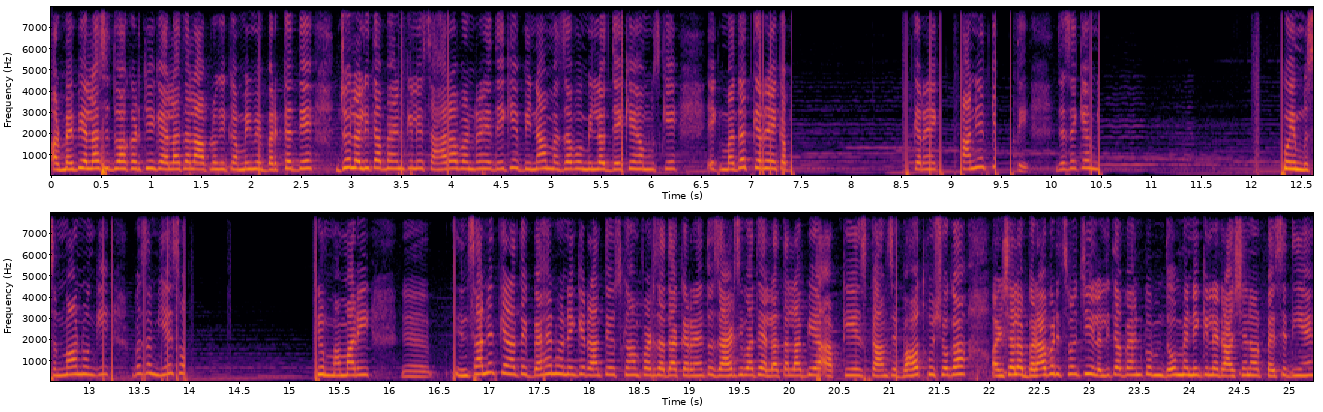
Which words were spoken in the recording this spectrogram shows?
और मैं भी अल्लाह से दुआ करती हूँ कि अल्लाह ताला आप लोगों की कमी में बरकत दे। जो ललिता बहन के लिए सहारा बन रहे हैं, देखिए, बिना मज़हब व मिलत देखे हम उसके एक मदद कर रहे हैं कर रहे हैं जैसे कि हम कोई मुसलमान होंगी, बस हम ये सोच हमारी इंसानियत के नाते बहन होने के नाते उसका हम फ़र्ज़ अदा कर रहे हैं तो ज़ाहिर सी बात है, अल्लाह ताला भी आपके इस काम से बहुत खुश होगा और इंशाल्लाह बराबर सोचिए, ललिता बहन को हम दो महीने के लिए राशन और पैसे दिए हैं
